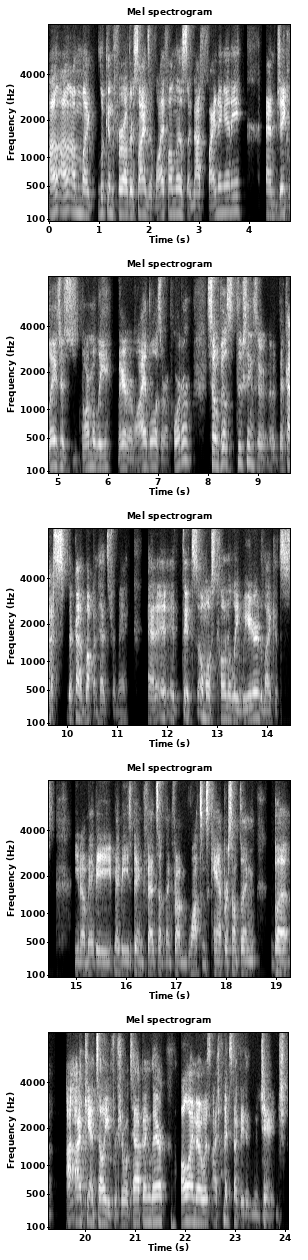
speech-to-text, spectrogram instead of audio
I, I'm like looking for other signs of life on this and not finding any and Jake is normally very reliable as a reporter. So those two things are uh, they're kind of they're kind of bumping heads for me, and it, it, it's almost tonally weird. Like it's you know maybe maybe he's being fed something from Watson's camp or something, but I, I can't tell you for sure what's happening there. All I know is I don't expect anything to change.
